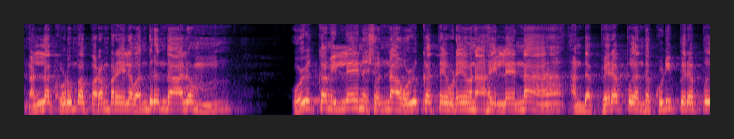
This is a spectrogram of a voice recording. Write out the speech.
நல்ல குடும்ப பரம்பரையில் வந்திருந்தாலும் ஒழுக்கம் இல்லைன்னு சொன்னால் ஒழுக்கத்தை உடையவனாக இல்லைன்னா அந்த பிறப்பு அந்த குடிப்பிறப்பு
